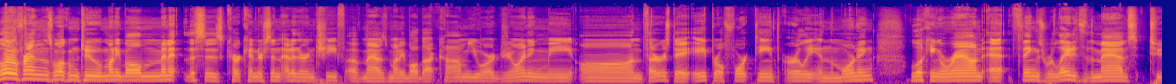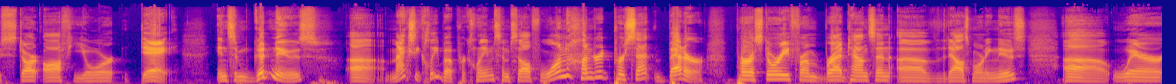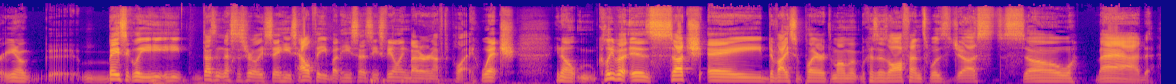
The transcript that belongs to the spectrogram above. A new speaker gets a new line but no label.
Hello, friends. Welcome to Moneyball Minute. This is Kirk Henderson, editor in chief of MavsMoneyball.com. You are joining me on Thursday, April 14th, early in the morning, looking around at things related to the Mavs to start off your day. In some good news, uh, Maxi Kleber proclaims himself 100% better, per a story from Brad Townsend of the Dallas Morning News uh, where you know basically he, he doesn't necessarily say he's healthy, but he says he's feeling better enough to play, which. You know, Kleber is such a divisive player at the moment because his offense was just so bad.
